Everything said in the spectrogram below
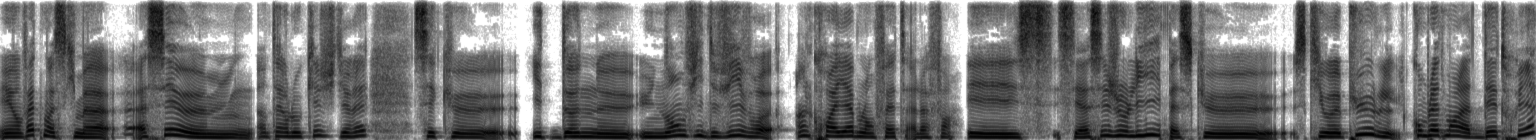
Et en fait, moi, ce qui m'a assez euh, interloqué, je dirais, c'est que il te donne euh, une envie de vivre incroyable, en fait, à la fin. Et c'est assez joli parce que ce qui aurait pu complètement la détruire,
